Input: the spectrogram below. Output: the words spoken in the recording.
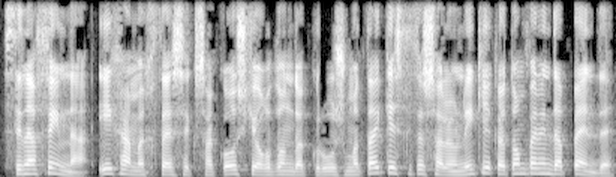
Στην Αθήνα είχαμε χθες 680 κρούσματα και στη Θεσσαλονίκη 155.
